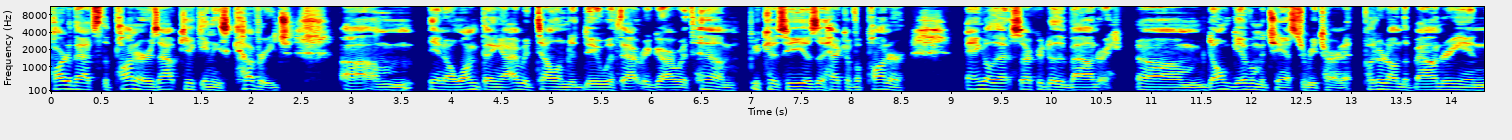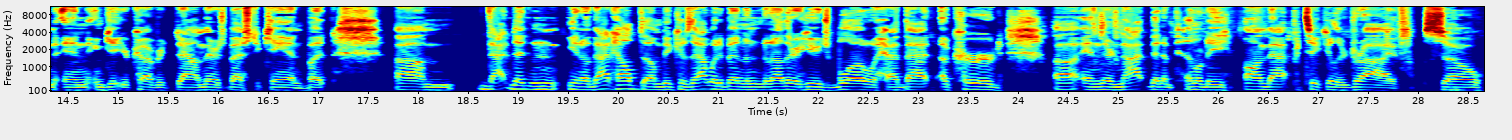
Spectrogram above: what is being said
part of that's the punter is out kicking his coverage. Um, you know, one thing I would tell him to do with that regard with him, because he is a heck of a punter, angle that sucker to the boundary. Um, don't give him a chance to return it. Put it on the boundary and, and, and get your coverage down there as best you can. But, um, that didn't, you know, that helped them because that would have been another huge blow had that occurred, uh, and there not been a penalty on that particular drive. So,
